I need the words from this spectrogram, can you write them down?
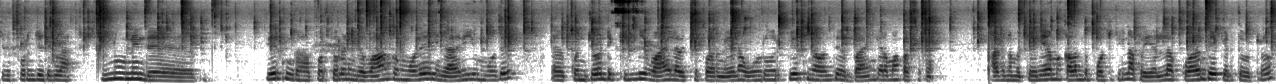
இது புரிஞ்சுதுங்களா? இன்னொன்று இந்த பீர்க்கங்காய் பொறுத்தவரை நீங்கள் வாங்கும் போதே நீங்கள் அறியும் போது கொஞ்சோண்டு கிள்ளி வாயில் வச்சு பாருங்கள் ஏன்னா ஒரு ஒரு பீர்க்கங்காய் வந்து பயங்கரமாக கசக்கும். அது நம்ம தெரியாமல் கலந்து போட்டுட்டிங்கன்னா அப்புறம் எல்லா குழந்தையே கெடுத்து விட்டுரும்.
